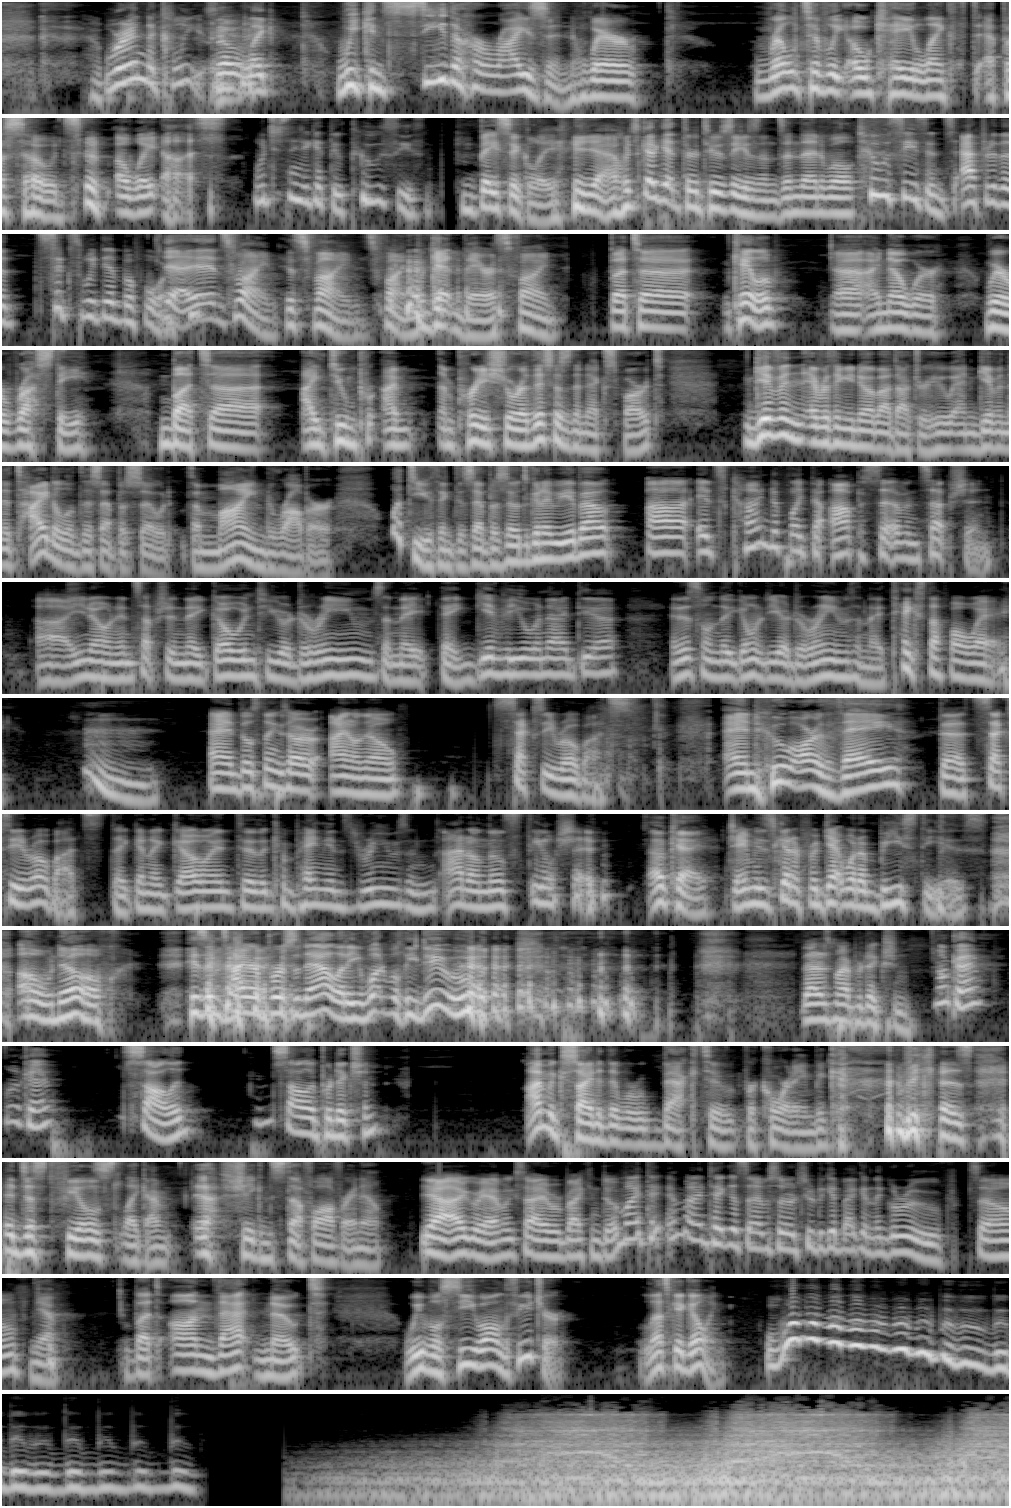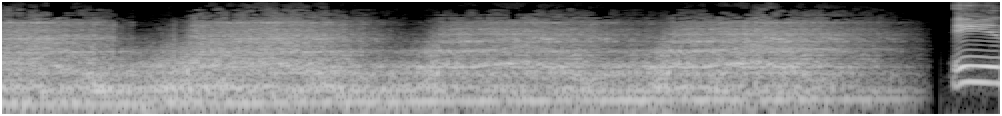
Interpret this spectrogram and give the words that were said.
We're in the clear. so like we can see the horizon where relatively okay lengthed episodes await us. We just need to get through two seasons. Basically. Yeah, we just got to get through two seasons and then we'll Two seasons after the six we did before. Yeah, it's fine. It's fine. It's fine. We're getting there. It's fine. But uh Caleb, uh, I know we're we're rusty, but uh I do pr- I'm I'm pretty sure this is the next part. Given everything you know about Doctor Who and given the title of this episode, The Mind Robber, what do you think this episode's going to be about? Uh, it's kind of like the opposite of Inception. Uh, you know, in Inception they go into your dreams and they they give you an idea, and this one they go into your dreams and they take stuff away. Hmm. And those things are I don't know, sexy robots. And who are they? the sexy robots. They're gonna go into the companion's dreams and I don't know, steal shit. Okay. Jamie's gonna forget what a beastie is. Oh no. His entire personality, what will he do? that is my prediction. Okay, okay. Solid. Solid prediction. I'm excited that we're back to recording because because it just feels like I'm ugh, shaking stuff off right now. Yeah, I agree. I'm excited we're back into it. It might, ta- it might take us an episode or two to get back in the groove. So, Yeah. But on that note, we will see you all in the future. Let's get going.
